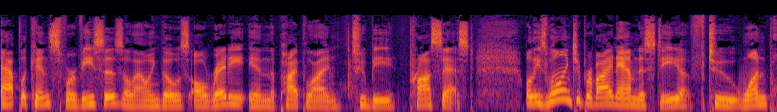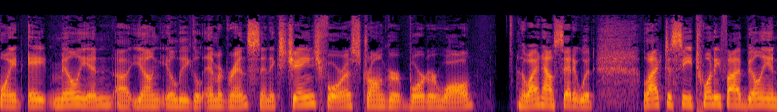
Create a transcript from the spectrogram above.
applicants for visas, allowing those already in the pipeline to be processed. Well, he's willing to provide amnesty uh, to 1.8 million uh, young illegal immigrants in exchange for a stronger border wall. The White House said it would like to see $25 billion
